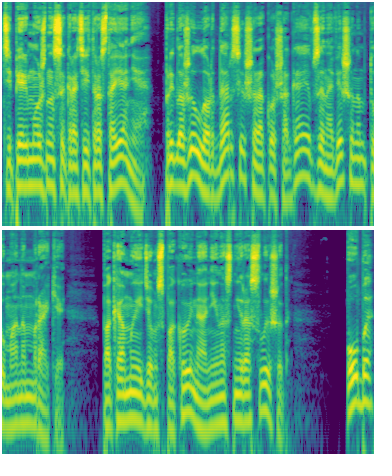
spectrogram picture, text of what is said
«Теперь можно сократить расстояние», — предложил лорд Дарси, широко шагая в занавешенном туманом мраке. «Пока мы идем спокойно, они нас не расслышат. Оба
